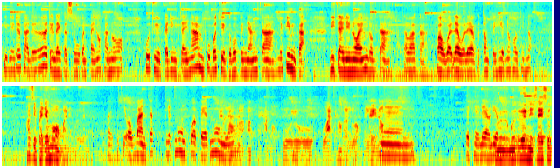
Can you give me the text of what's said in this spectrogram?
คิดในเด้อค่ะเด้อจังใดก็สู้กันไปเนาะค่ะเนาะผู้ถือก็ดีใจน้ำผู้บ่ถือก็บ่เป็นหยังจ้าไม่พิมพ์ก็ดีใจน้อยๆนึงดอกจ้าแต่ว่าก็เว้าว่าแล้วว่าแล้วก็ต้องไปเฮ็ดเนาะเขาที่เนาะเขาสิไปจักโมงมานี่มื้ออื่นไปก็สิออกบ้านจัก7:00นกว่า8:00นไปแล้วเนาะเอาไปหาหมอปูอยู่วัดเฮาก็ล่วงไปเลยเนาะแม่นเฮ็ดให้แล้วเรียบ มือมืออื่นนี่ใส่ชุด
